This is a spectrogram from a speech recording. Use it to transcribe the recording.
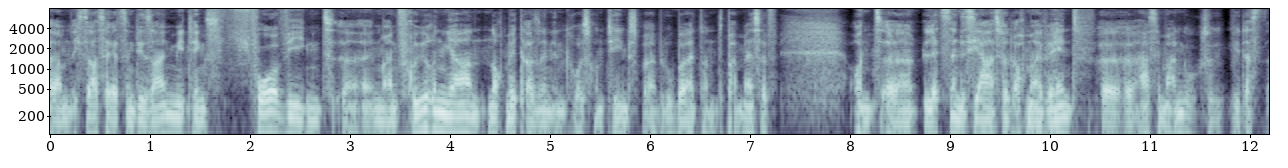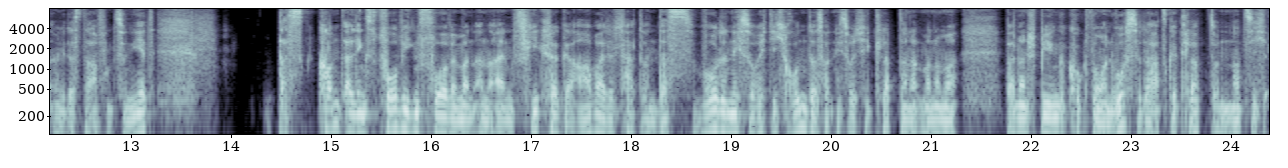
ähm, ich saß ja jetzt in Design-Meetings vorwiegend äh, in meinen früheren Jahren noch mit, also in, in größeren Teams bei Blue Byte und bei Massive. Und äh, letzten Endes, ja, es wird auch mal erwähnt, äh, hast du mal angeguckt, wie das, wie das da funktioniert. Das kommt allerdings vorwiegend vor, wenn man an einem Feature gearbeitet hat und das wurde nicht so richtig rund, das hat nicht so richtig geklappt. Dann hat man nochmal bei anderen Spielen geguckt, wo man wusste, da hat's geklappt und hat sich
